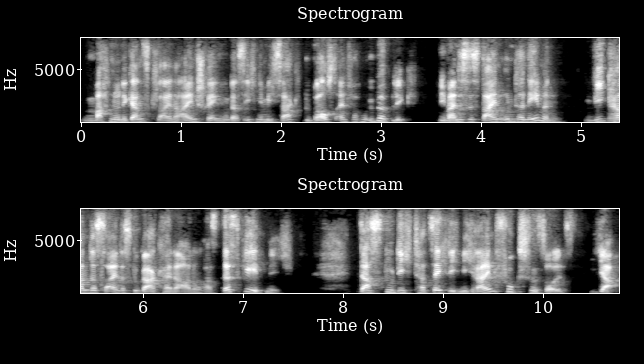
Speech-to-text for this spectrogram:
mache nur eine ganz kleine Einschränkung, dass ich nämlich sage, du brauchst einfach einen Überblick. Ich meine, das ist dein Unternehmen. Wie kann ja. das sein, dass du gar keine Ahnung hast? Das geht nicht. Dass du dich tatsächlich nicht reinfuchsen sollst, ja.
